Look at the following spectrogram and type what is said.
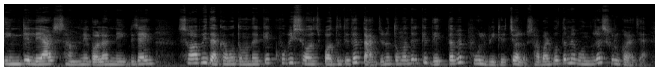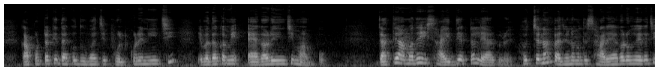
তিনটে লেয়ার সামনে গলার নেক ডিজাইন সবই দেখাবো তোমাদেরকে খুবই সহজ পদ্ধতিতে, তার জন্য তোমাদেরকে দেখতে হবে ফুল ভিডিও চলো, সবার প্রথমে বন্ধুরা শুরু করা যায় কাপড়টাকে দেখো দুভাজে ফোল্ড করে নিয়েছি, এবার দেখো আমি এগারো ইঞ্চি মাপবো। যাতে আমাদের এই সাইড দিয়ে একটা লেয়ার বেরোয়। হচ্ছে না? তার জন্য আমাদের সাড়ে এগারো হয়ে গেছে।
